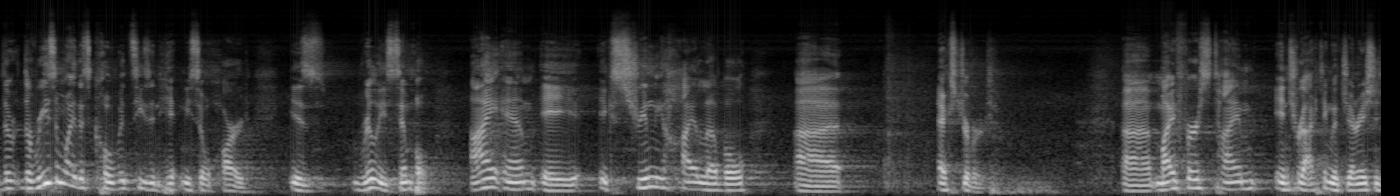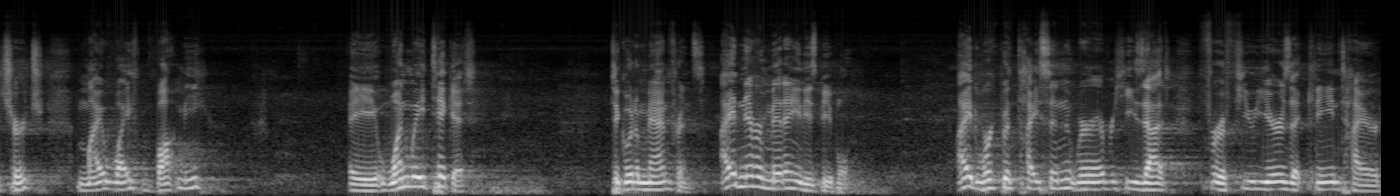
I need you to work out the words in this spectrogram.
the, the reason why this COVID season hit me so hard is really simple. I am a extremely high level uh, extrovert. Uh, my first time interacting with Generation Church, my wife bought me a one way ticket to go to Manfred's. I had never met any of these people. I had worked with Tyson wherever he's at for a few years at Canadian Tire,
